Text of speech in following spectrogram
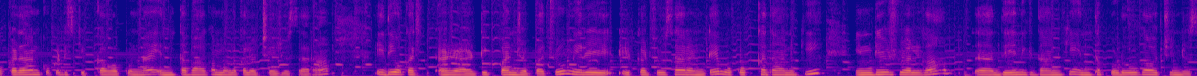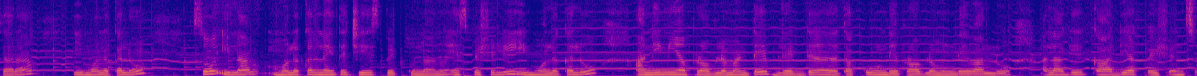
ఒకదానికొకటి స్టిక్ అవ్వకుండా ఎంత బాగా మొలకలు వచ్చాయి చూసారా? ఇది ఒక టిప్ అని చెప్పచ్చు. మీరు ఇక్కడ చూసారంటే ఒక్కొక్క దానికి ఇండివిజువల్గా దేనికి దానికి ఎంత పొడవుగా వచ్చింది చూసారా? ఈ మొలకలు. సో ఇలా మొలకలను అయితే చేసి పెట్టుకున్నాను. ఎస్పెషల్లీ ఈ మొలకలు అనీమియా ప్రాబ్లం అంటే బ్లడ్ తక్కువ ఉండే ప్రాబ్లం ఉండేవాళ్ళు. అలాగే కార్డియాక్ పేషెంట్స్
